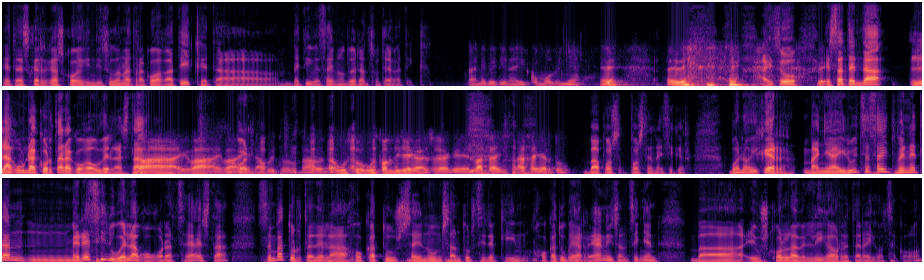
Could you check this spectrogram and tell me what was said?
Eta eskerrik asko egin dizudan atrakoagatik eta beti bezain ondo erantzuteagatik. Baina beti nahi komodine, eh? Aizu, esaten da laguna kortarako gaudela, ezta? Bai, bai, bai, Bueno. eta bitu, da, da gustu, gustu ondizega, osea, que lasai, lasai hartu. Ba, pos, posten naiz, Iker. Bueno, Iker, baina iruditzen zait, benetan mm, merezi duela gogoratzea, ezta? Zenbat urte dela jokatu zenun santurtzirekin, jokatu beharrean, izan zinen, ba, Euskol Label Liga horretara igotzeko?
